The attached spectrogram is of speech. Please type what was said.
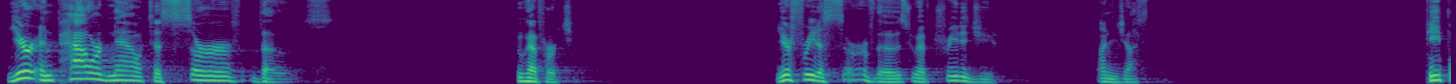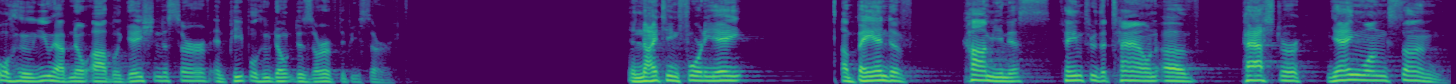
you're empowered now to serve those who have hurt you. You're free to serve those who have treated you unjustly. People who you have no obligation to serve, and people who don't deserve to be served. In 1948, a band of communists came through the town of Pastor Yang Wang Sun.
